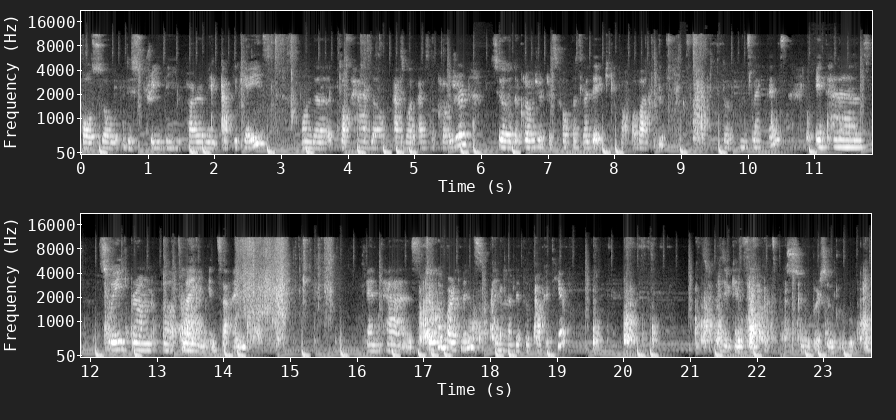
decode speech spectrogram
also this 3D pyramid appliques on the top handle as well as the closure. So the closure just opens like you pop a button, it opens like this. It has suede brown uh, lining inside and has two compartments and a little pocket here. So as you can see, it's super, super roomy.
